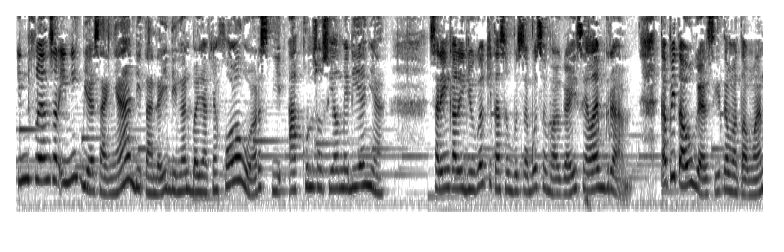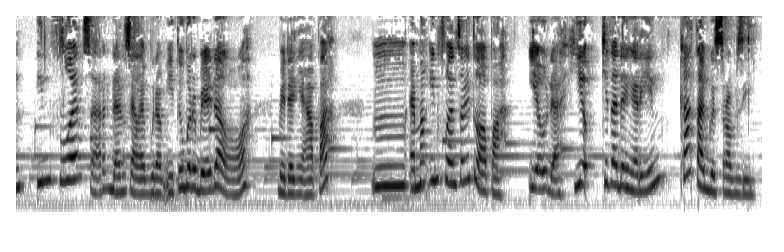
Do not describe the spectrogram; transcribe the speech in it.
Influencer ini biasanya ditandai dengan banyaknya followers di akun sosial medianya. Sering kali juga kita sebut-sebut sebagai selebgram. Tapi tahu gak sih teman-teman, influencer dan selebgram itu berbeda loh. Bedanya apa? Hmm, emang influencer itu apa? Ya udah, yuk kita dengerin kata Gus Robzi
